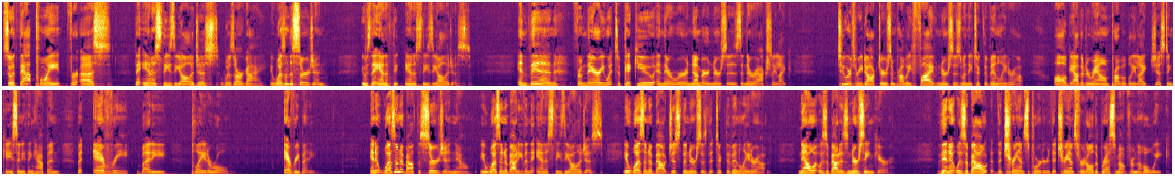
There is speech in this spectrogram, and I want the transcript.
So at that point, for us, the anesthesiologist was our guy. It wasn't the surgeon, it was the anesthe- anesthesiologist. And then from there, he went to PICU, and there were a number of nurses, and there were actually like two or three doctors and probably five nurses when they took the ventilator out. All gathered around, probably like just in case anything happened, but everybody played a role. Everybody. And it wasn't about the surgeon now, it wasn't about even the anesthesiologist, it wasn't about just the nurses that took the ventilator out. Now it was about his nursing care. Then it was about the transporter that transferred all the breast milk from the whole week.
